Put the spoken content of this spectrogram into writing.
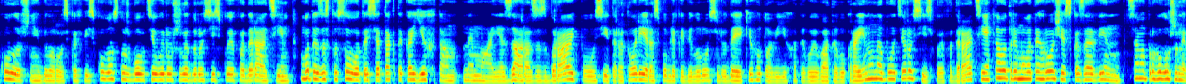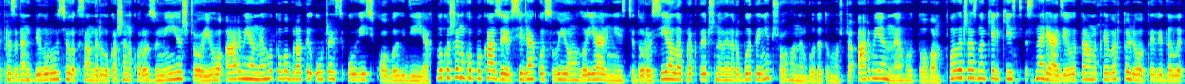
колишніх білоруських військовослужбовців вирушили до Російської Федерації. Буде застосовуватися тактика. Їх там немає. Зараз збирають по усій території Республіки Білорусі людей, які готові їхати воювати в Україну на боці Російської Федерації та отримувати гроші. Сказав він. Саме проголошений президент Білорусі Олександр Лукашенко розуміє, що його армія не готова брати участь у військових діях. Лукашенко показує всіляко свою лояльність до Росії, але практично він робити нічого не буде, тому що армія не готова. Величезну кількість снарядів, танки, вертольоти віддали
